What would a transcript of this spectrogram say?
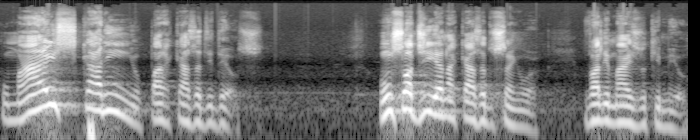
com mais carinho para a casa de Deus. Um só dia na casa do Senhor vale mais do que mil.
